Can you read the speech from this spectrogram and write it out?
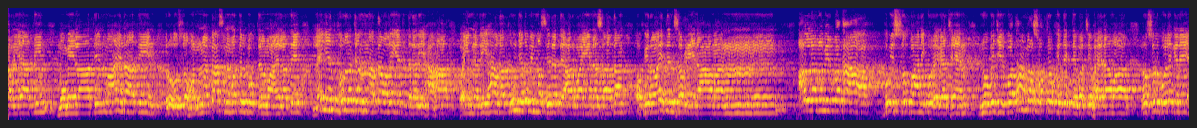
আরিয়াতিন, মুমিলাতিন মাইলাতিন রুসুহুন্না কাসল মতল বুকতিল মাইলাতে লা ইয়াদখুল জান্নাতা ওয়া লা ইয়াজিদুনা রিহাহা, ওয়া ইন্না রিহা লা তুজাদু মিন মাসিরাতি 40 সানাতান, ওয়া ফি রাওয়ায়াতিন 70 আমান ভবিষ্যৎবাণী করে গেছেন। নবীজির কথা আমরা সচক্ষে দেখতে পাচ্ছি ভাইরা আমার। রসুল বলে গেলেন,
